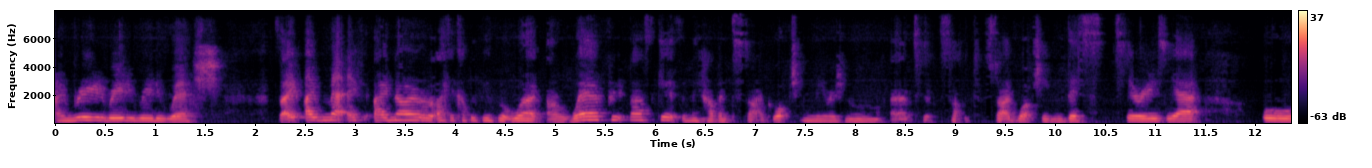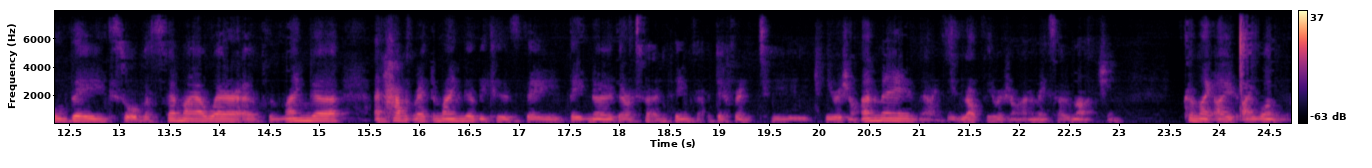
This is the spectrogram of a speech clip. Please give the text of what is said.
I really, really, really wish so I, I've met, I know like a couple of people at work are aware of Fruit Baskets and they haven't started watching the original, uh, started watching this series yet, or they sort of are semi-aware of the manga and haven't read the manga because they they know there are certain things that are different to, to the original anime and like, they love the original anime so much and it's kind of like I, I want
